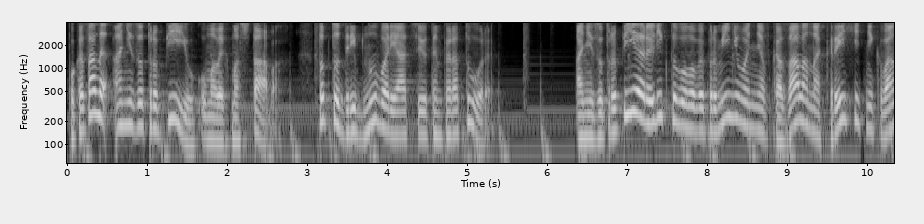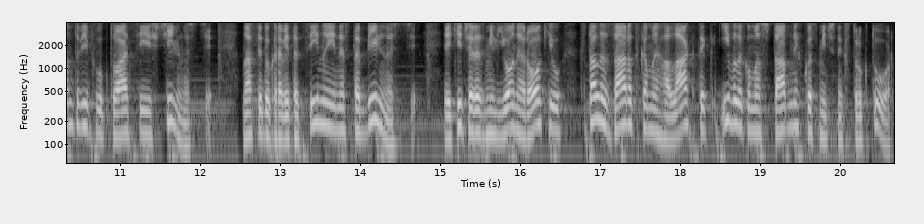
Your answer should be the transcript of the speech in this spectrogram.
показали анізотропію у малих масштабах, тобто дрібну варіацію температури. Анізотропія реліктового випромінювання вказала на крихітні квантові флуктуації щільності внаслідок гравітаційної нестабільності, які через мільйони років стали зародками галактик і великомасштабних космічних структур.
